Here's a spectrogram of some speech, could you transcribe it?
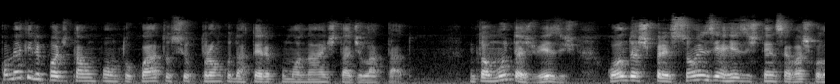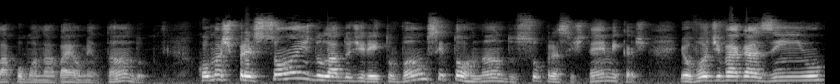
Como é que ele pode estar tá 1.4 se o tronco da artéria pulmonar está dilatado? Então, muitas vezes, quando as pressões e a resistência vascular pulmonar vai aumentando, como as pressões do lado direito vão se tornando suprassistêmicas, eu vou devagarzinho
